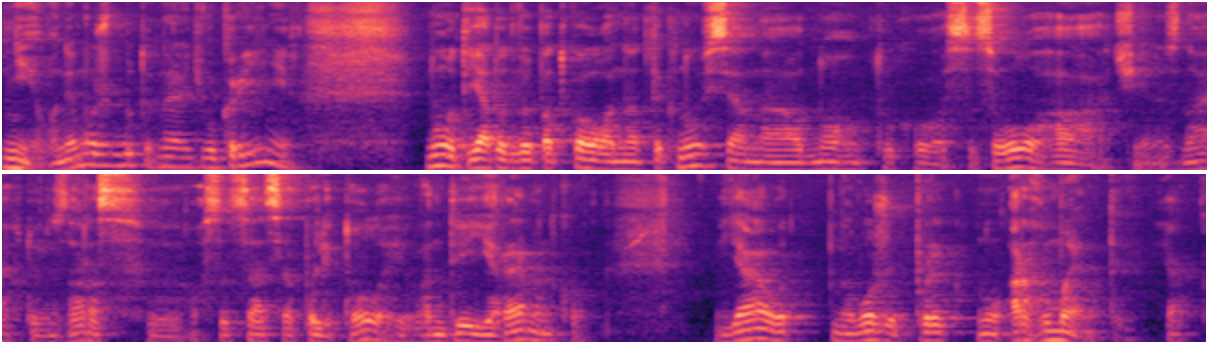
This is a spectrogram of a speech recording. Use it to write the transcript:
Ні, вони можуть бути навіть в Україні. Ну, от я тут випадково натикнувся на одного такого соціолога, чи я не знаю, хто він зараз, е, асоціація політологів Андрій Єременко. Я от навожу ну, аргументи, як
